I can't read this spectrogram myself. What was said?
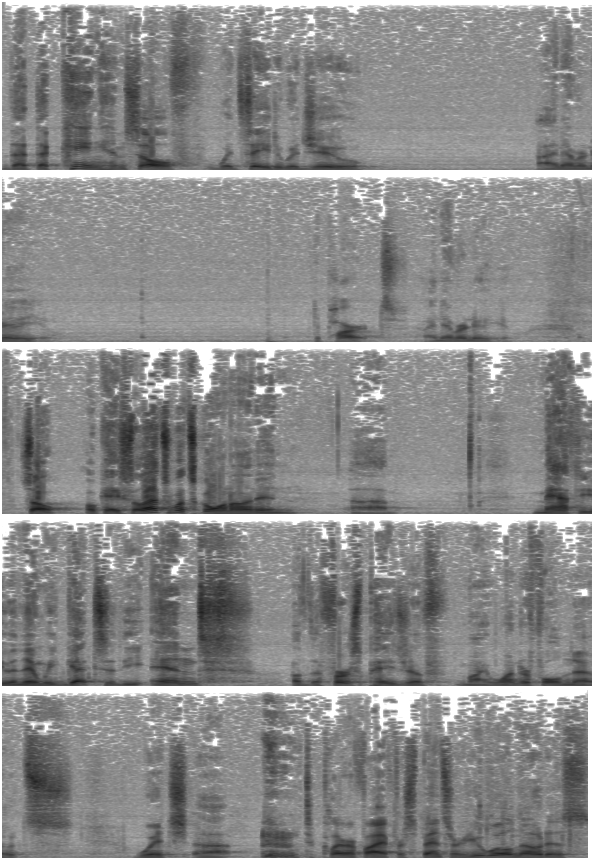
that the king himself would say to a Jew, I never knew you. Depart. I never knew you. So, okay, so that's what's going on in uh, Matthew. And then we get to the end of the first page of my wonderful notes, which, uh, to clarify for Spencer, you will notice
